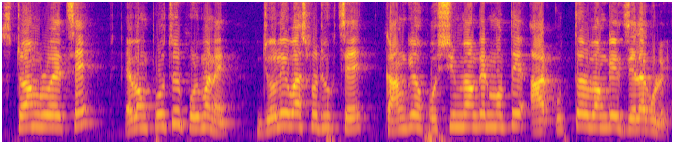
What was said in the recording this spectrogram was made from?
স্ট্রং রয়েছে। এবং প্রচুর পরিমাণে জলীয় বাষ্প ঢুকছে গাঙ্গেয় পশ্চিমবঙ্গের মধ্যে আর উত্তরবঙ্গের জেলাগুলোয়।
